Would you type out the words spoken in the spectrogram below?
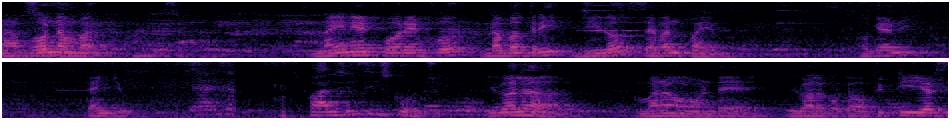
నా phone number nine eight four eight four double three zero seven five. Okay అండి? థ్యాంక్ యూ పాలసీలు తీసుకోవచ్చు. ఇవాళ మనం అంటే ఇవాళ ఒక ఫిఫ్టీ ఇయర్స్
